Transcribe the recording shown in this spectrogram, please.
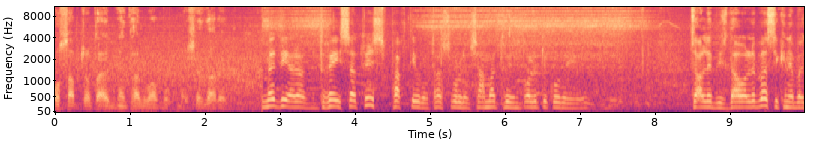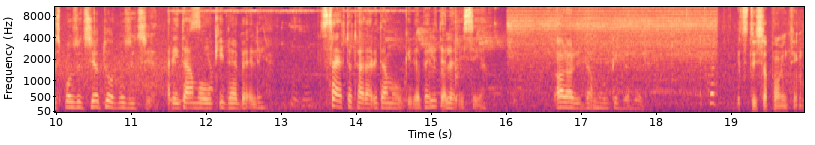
პოსაბჭოთაებთან ვამბობ შედარებით მედია რა დღეისათვის ფაქტიურად ასრულებს ამა თუ იმ პოლიტიკური ძალების დავალებას იქნება ეს პოზიცია თუ ოპოზიცია. არის დამოუკიდებელი. საერთოდ არ არის დამოუკიდებელი ტელევიზია. არ არის დამოუკიდებელი. It's disappointing.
